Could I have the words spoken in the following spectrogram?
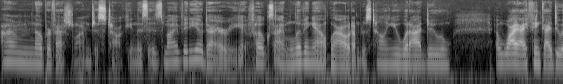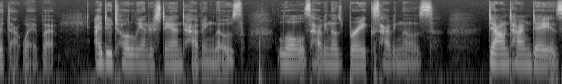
I'm no professional. I'm just talking. This is my video diary, folks. I'm living out loud. I'm just telling you what I do and why I think I do it that way. But I do totally understand having those lulls, having those breaks, having those downtime days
